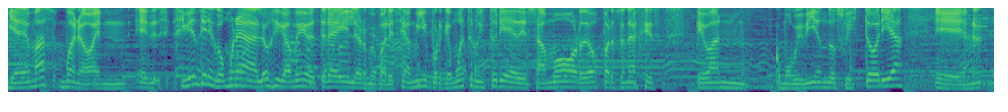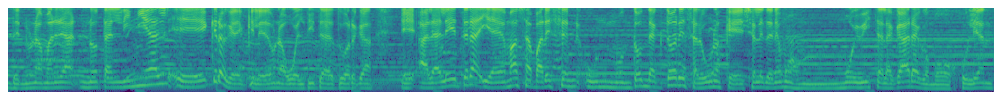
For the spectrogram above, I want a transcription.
Y además, bueno, en, si bien tiene como una lógica medio de tráiler, me parece a mí, porque muestra una historia de desamor de dos personajes que van como viviendo su historia eh, no- de una manera no tan lineal, eh, creo que, que le da una vueltita de tuerca eh, a la letra y además aparecen un montón de actores, algunos que ya le tenemos muy vista la cara, como Julián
